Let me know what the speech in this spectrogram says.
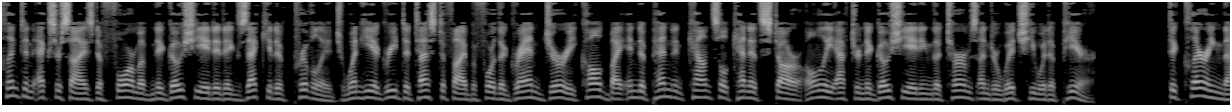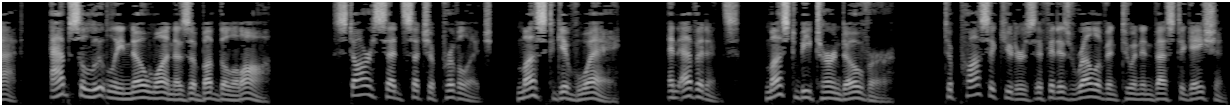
Clinton exercised a form of negotiated executive privilege when he agreed to testify before the grand jury called by independent counsel Kenneth Starr only after negotiating the terms under which he would appear. Declaring that, absolutely no one is above the law. Starr said such a privilege must give way, and evidence must be turned over to prosecutors if it is relevant to an investigation.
